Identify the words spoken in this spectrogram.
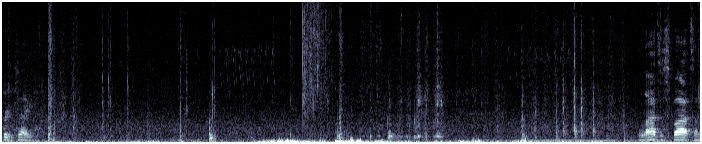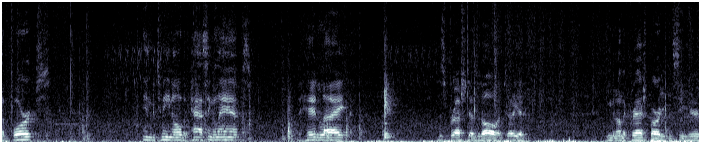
pretty tight. Lots of spots on the forks, in between all the passing lamps, the headlight. This brush does it all, I tell you. Even on the crash bar you can see here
